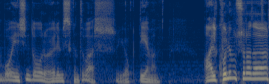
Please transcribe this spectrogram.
Bu oyun için doğru. Öyle bir sıkıntı var. Yok diyemem. Alkolü bu sırada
